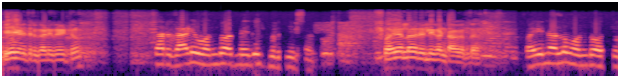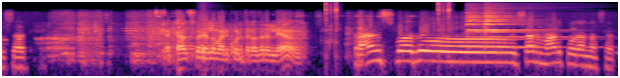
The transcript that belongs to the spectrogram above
ಏನ್ ಹೇಳ್ತೀರಿ ಗಾಡಿ ರೇಟು ಸರ್ ಗಾಡಿ ಒಂದು ಹದಿನೈದಕ್ಕೆ ಬಿಡ್ತೀವಿ ಸರ್. ಫೈನಲ್ ಅಂದ್ರೆ ಎಲ್ಲಿ ಗಂಟೆ ಆಗುತ್ತೆ? ಫೈನಲ್ ಒಂದು ಹತ್ತು ಸರ್. ಟ್ರಾನ್ಸ್ಫರ್ ಎಲ್ಲ ಮಾಡಿಕೊಡ್ತಾರೆ ಅದರಲ್ಲಿ? ಟ್ರಾನ್ಸ್ಫರ್ ಸರ್ ಮಾಡ್ಕೊಡೋಣ ಸರ್.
